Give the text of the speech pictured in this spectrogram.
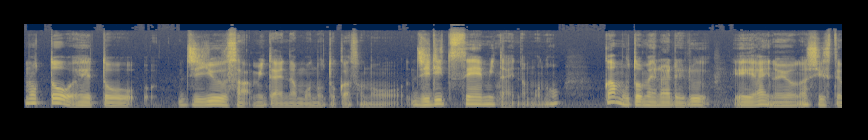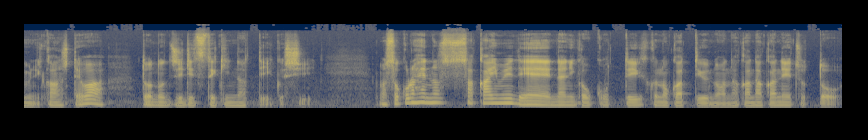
もっと,、えーと自由さみたいなものとかその自律性みたいなものが求められる AI のようなシステムに関してはどんどん自律的になっていくし、まあ、そこら辺の境目で何か起こっていくのかっていうのはなかなかねちょっと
